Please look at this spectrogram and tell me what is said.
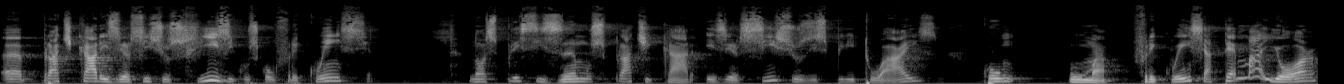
uh, praticar exercícios físicos com frequência, nós precisamos praticar exercícios espirituais com uma frequência até maior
